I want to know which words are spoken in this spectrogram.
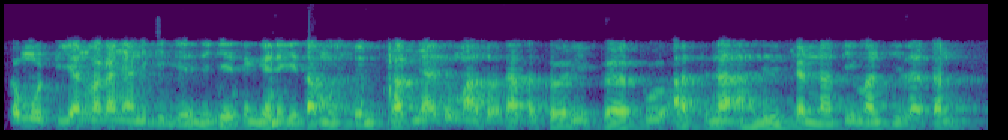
Kemudian makanya niki niki tenggene kita muslim. Babnya itu masuk kategori babu adna ahli jannati manjilatan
